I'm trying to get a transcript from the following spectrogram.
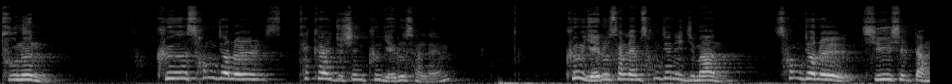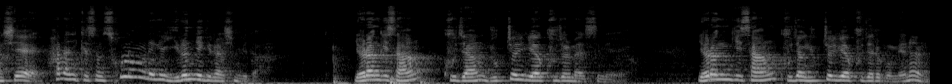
두는 그 성전을 택하여 주신 그 예루살렘, 그 예루살렘 성전이지만 성전을 지으실 당시에 하나님께서는 솔로몬에게 이런 얘기를 하십니다. 열왕기상 9장 6절 이하 9절 말씀이에요. 열왕기상 9장 6절 이하 9절을 보면은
